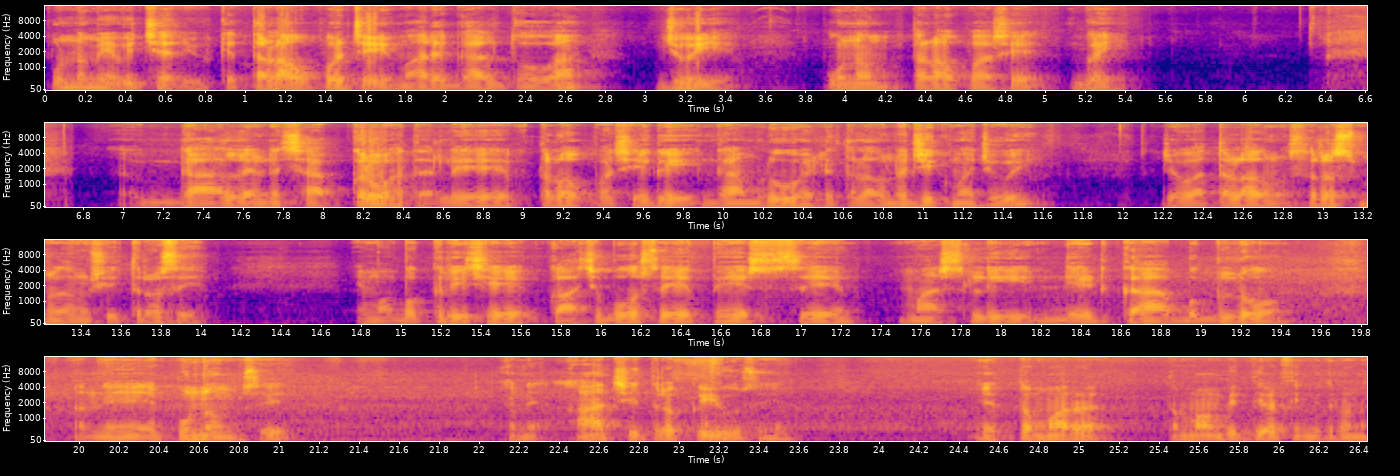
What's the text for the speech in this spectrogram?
પૂનમે વિચાર્યું કે તળાવ પર જઈ મારે ગાલ ધોવા જોઈએ. પૂનમ તળાવ પાસે ગઈ. ગાલ એને સાફ કરવા હતા એટલે તળાવ પાસે ગઈ. ગામડું એટલે તળાવ નજીકમાં જોઈ જો તળાવનું સરસ મજાનું ચિત્ર છે. એમાં બકરી છે, કાચબો છે, ભેંસ છે, માછલી, ડેડકા, બગલો અને પૂનમ છે. અને આ ચિત્ર કયું છે? એ તમારા તમામ વિદ્યાર્થી મિત્રોને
